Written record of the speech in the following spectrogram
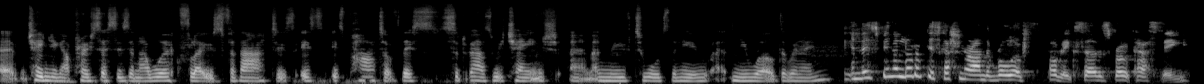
um, changing our processes and our workflows for that is, is, is part of this sort of as we change um, and move towards the new uh, new world that we're in. And there's been a lot of discussion around the role of public service broadcasting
